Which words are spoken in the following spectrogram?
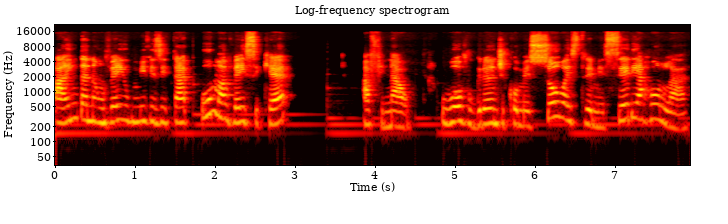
ainda não veio me visitar uma vez sequer? Afinal, o ovo grande começou a estremecer e a rolar,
